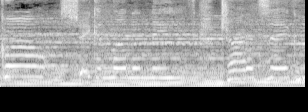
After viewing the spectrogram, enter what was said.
ground, shaking underneath, trying to take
